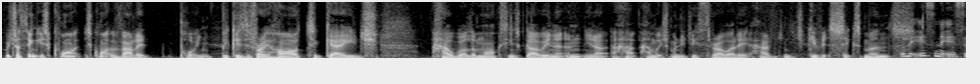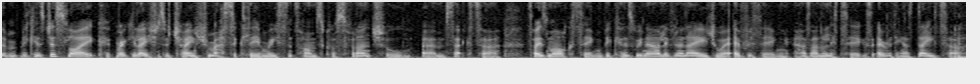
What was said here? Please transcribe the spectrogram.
which I think is quite it's quite a valid point because it's very hard to gauge how well the marketing's going and you know how, how much money do you throw at it how do you give it six months Well, it is and it isn't because just like regulations have changed dramatically in recent times across the financial um, sector, so is marketing because we now live in an age where everything has analytics, everything has data.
